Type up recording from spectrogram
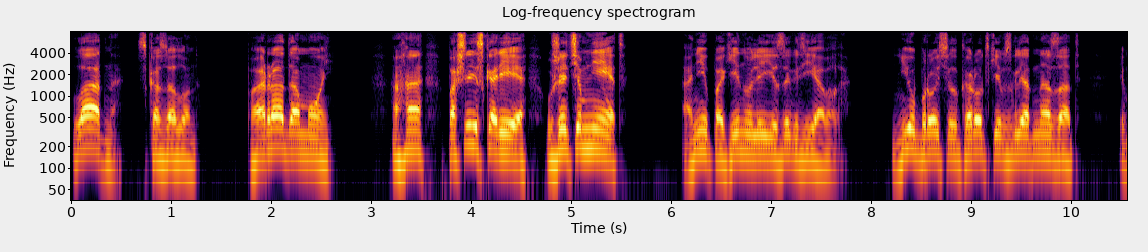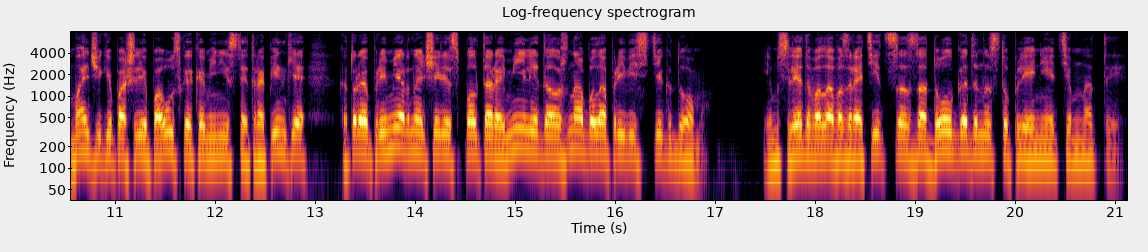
«Ладно», — сказал он, — «пора домой». «Ага, пошли скорее, уже темнеет». Они покинули язык дьявола. Нью бросил короткий взгляд назад, и мальчики пошли по узкой каменистой тропинке, которая примерно через полторы мили должна была привести к дому. Им следовало возвратиться задолго до наступления темноты.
